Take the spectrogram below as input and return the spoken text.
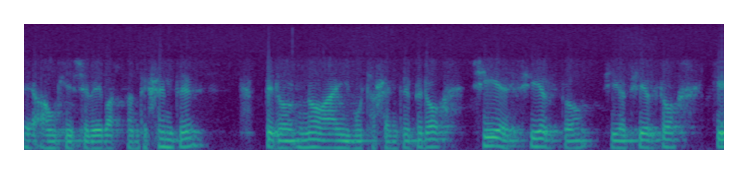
eh, aunque se ve bastante gente, pero no hay mucha gente. Pero sí es cierto, sí es cierto que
